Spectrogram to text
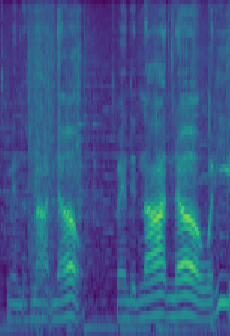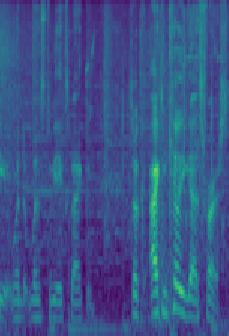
This man does not know. This man did not know what he what was to be expected. So I can kill you guys first.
